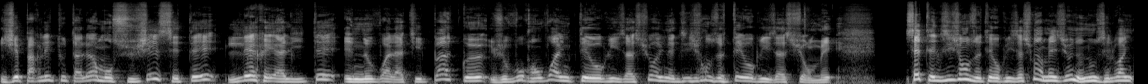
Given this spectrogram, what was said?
j'ai parlé tout à l'heure, mon sujet c'était les réalités, et ne voilà-t-il pas que je vous renvoie à une théorisation, à une exigence de théorisation. Mais cette exigence de théorisation, à mes yeux, ne nous éloigne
